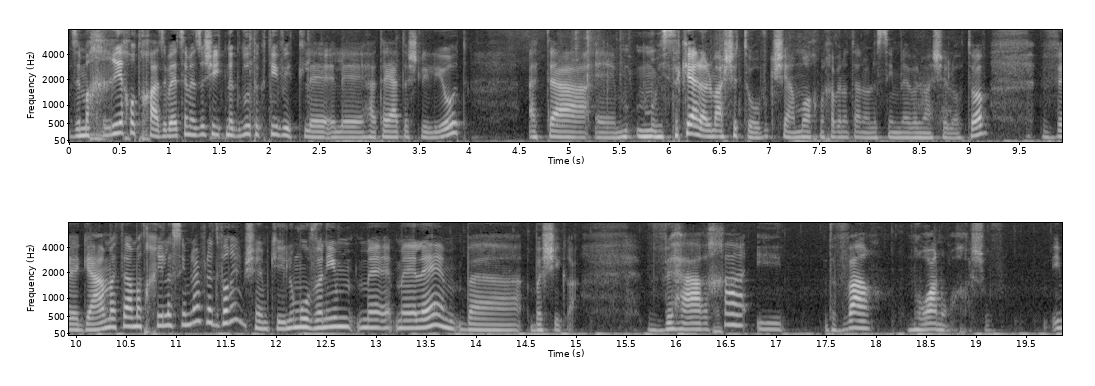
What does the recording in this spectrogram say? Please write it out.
זה מכריח אותך, זה בעצם איזושהי התנגדות אקטיבית להטיית השליליות. אתה מ- מסתכל על מה שטוב, כשהמוח מכוון אותנו לשים לב על מה שלא טוב, וגם אתה מתחיל לשים לב לדברים שהם כאילו מובנים מאליהם בשגרה. והערכה היא דבר נורא נורא חשוב. היא,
